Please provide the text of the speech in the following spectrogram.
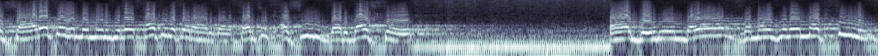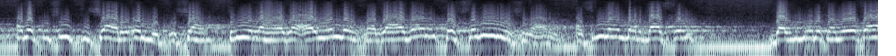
اسارت ہے بمنزل قتل قرار دا فرچک اسیر در دست آدھرین بیا بمنزل مقتول اگر کشید تشار علم تشار تمی لہذا آئین مجازان کشتگی شمار اسیرا در دست دزگیر کنیتا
